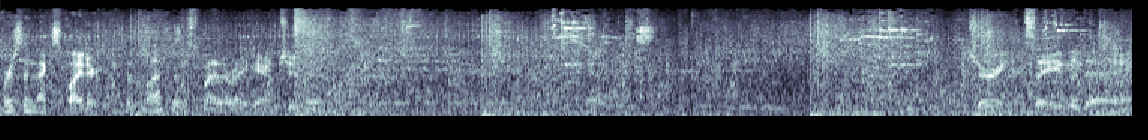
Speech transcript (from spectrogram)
Where's the next spider? To the left? There's a spider right here. I'm shooting it. There it is. Sure, you can save the day.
